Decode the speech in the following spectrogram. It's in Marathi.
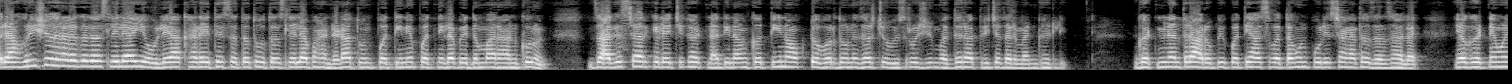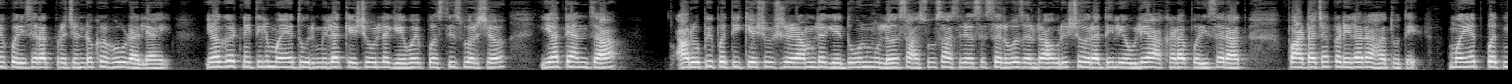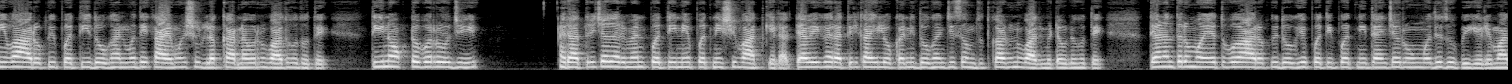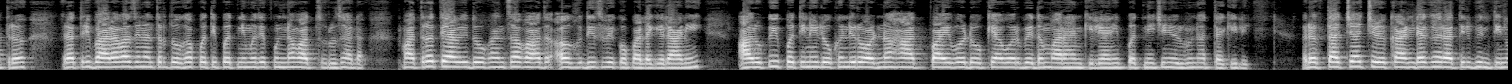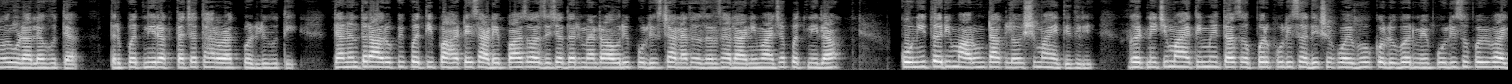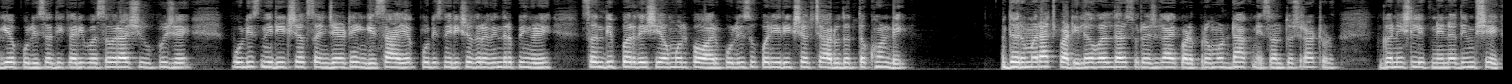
राहुरी शहरालगत असलेल्या येवले आखाडा येथे सतत होत असलेल्या भांडणातून पतीने पत्नीला बेदम मारहाण करून जागीच ठार केल्याची घटना दिनांक तीन ऑक्टोबर दोन हजार चोवीस रोजी मध्यरात्रीच्या दरम्यान घडली. घटनेनंतर आरोपी पती हा स्वतःहून पोलीस ठाण्यात हजर झालाय. या घटनेमुळे परिसरात प्रचंड खळबळ उडाले आहे. या घटनेतील मयत उर्मिला केशव लगे वय पस्तीस वर्ष. या त्यांचा आरोपी पती केशव श्रीराम लगे दोन मुलं सासू सासरे असे सर्वजण राहुरी शहरातील येवले आखाडा परिसरात पाटाच्या कडेला राहत होते. मयत पत्नी व आरोपी पती दोघांमध्ये कायम शुल्लक कारणावरून वाद होत होते. तीन ऑक्टोबर रोजी रात्रीच्या दरम्यान पतीने पत्नीशी वाद केला. त्यावेळी घरातील काही लोकांनी दोघांची समजूत काढून वाद मिटवले होते. त्यानंतर मयत व आरोपी दोघे पती पत्नी त्यांच्या रूममध्ये झोपी गेले. मात्र रात्री बारा वाजेनंतर दोघा पती पत्नीमध्ये पुन्हा वाद सुरू झाला. मात्र त्यावेळी दोघांचा वाद अगदीच विकोपाला गेला आणि आरोपी पतीने लोखंडी रॉडनं हात पाय व डोक्यावर बेदम मारहाण केली आणि पत्नीची निर्गुण हत्या केली. रक्ताच्या चिळकांड्या घरातील भिंतींवर उडाल्या होत्या. तर पत्नी रक्ताच्या थारोळ्यात पडली होती. त्यानंतर आरोपी पती पहाटे साडेपाच वाजेच्या दरम्यान राहुरी पोलीस ठाण्यात हजर झाला आणि माझ्या पत्नीला कोणीतरी मारून टाकलं अशी माहिती दिली. घटनेची माहिती मिळताच अप्पर पोलीस अधीक्षक वैभव कोलुबर्मे पोलीस उपविभागीय पोलीस अधिकारी बसवराज शिवपूजे पोलीस निरीक्षक संजय ठेंगे सहाय्यक पोलीस निरीक्षक रवींद्र पिंगळे संदीप परदेशी अमोल पवार पोलीस उपनिरीक्षक चारुदत्त खोंडे धर्मराज पाटील हवालदार सुरज गायकवाड प्रमोद ढाकणे संतोष राठोड गणेश लिपणे नदीम शेख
